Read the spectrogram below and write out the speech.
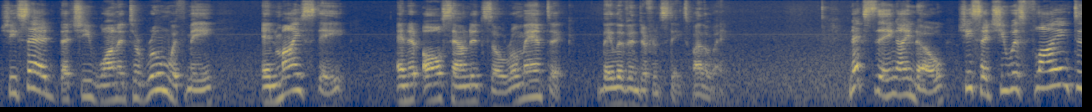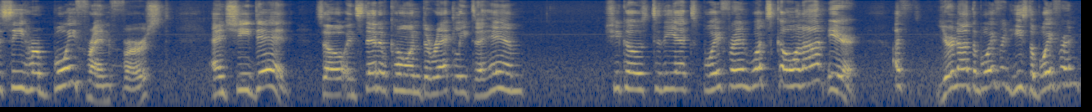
she said that she wanted to room with me in my state, and it all sounded so romantic. They live in different states, by the way. Next thing I know, she said she was flying to see her boyfriend first, and she did. So instead of going directly to him, she goes to the ex-boyfriend? What's going on here? you're not the boyfriend? He's the boyfriend?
